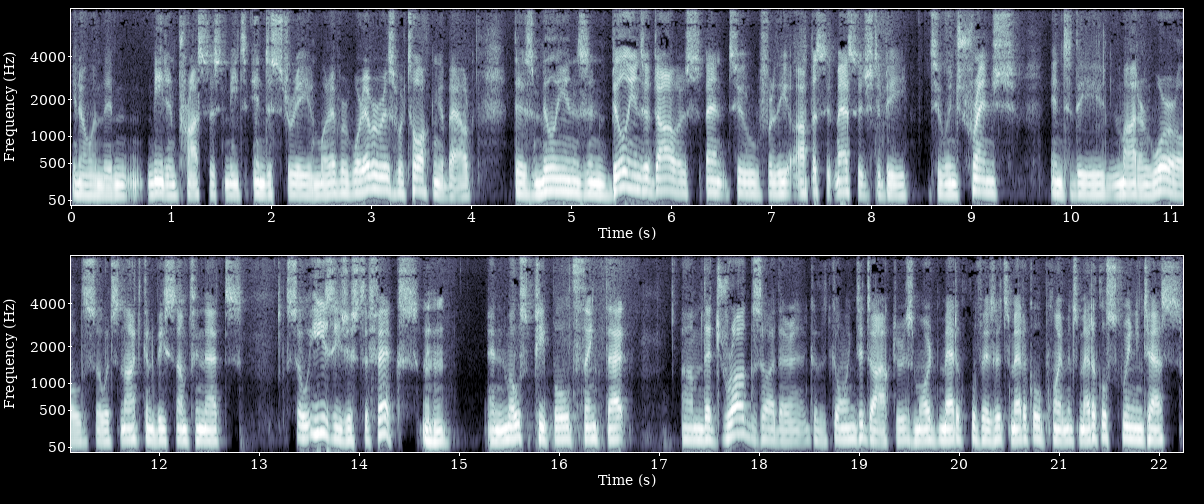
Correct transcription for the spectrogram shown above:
you know in the meat and processed meats industry and whatever whatever it is we're talking about. There's millions and billions of dollars spent to for the opposite message to be to entrench into the modern world. So it's not going to be something that's so easy just to fix. Mm-hmm. And most people think that um, that drugs are there going to doctors, more medical visits, medical appointments, medical screening tests,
